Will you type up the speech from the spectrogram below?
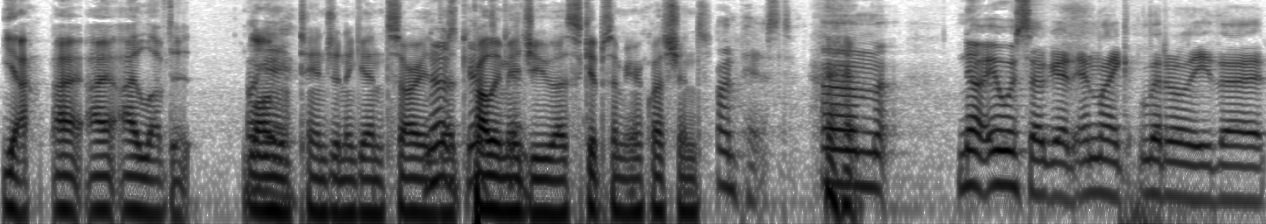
yeah, I I, I loved it. Long Okay. tangent again. Sorry, No, that good, probably made you uh, skip some of your questions. I'm pissed. Um, no, it was so good, and like literally the.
